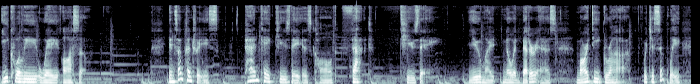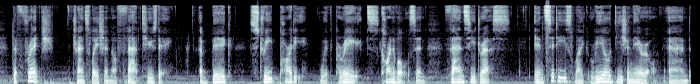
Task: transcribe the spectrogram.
equally way awesome. In some countries, Pancake Tuesday is called Fat Tuesday. You might know it better as Mardi Gras, which is simply the French translation of Fat Tuesday, a big street party with parades, carnivals, and fancy dress in cities like Rio de Janeiro and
